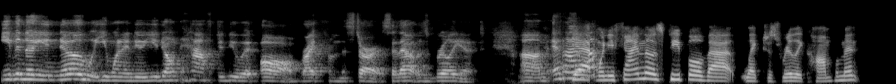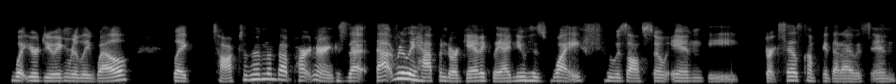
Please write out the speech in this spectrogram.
even though you know what you want to do, you don't have to do it all right from the start. So that was brilliant. Um, and I yeah, when you find those people that like just really complement what you're doing really well, like talk to them about partnering because that that really happened organically. I knew his wife, who was also in the direct sales company that I was in,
